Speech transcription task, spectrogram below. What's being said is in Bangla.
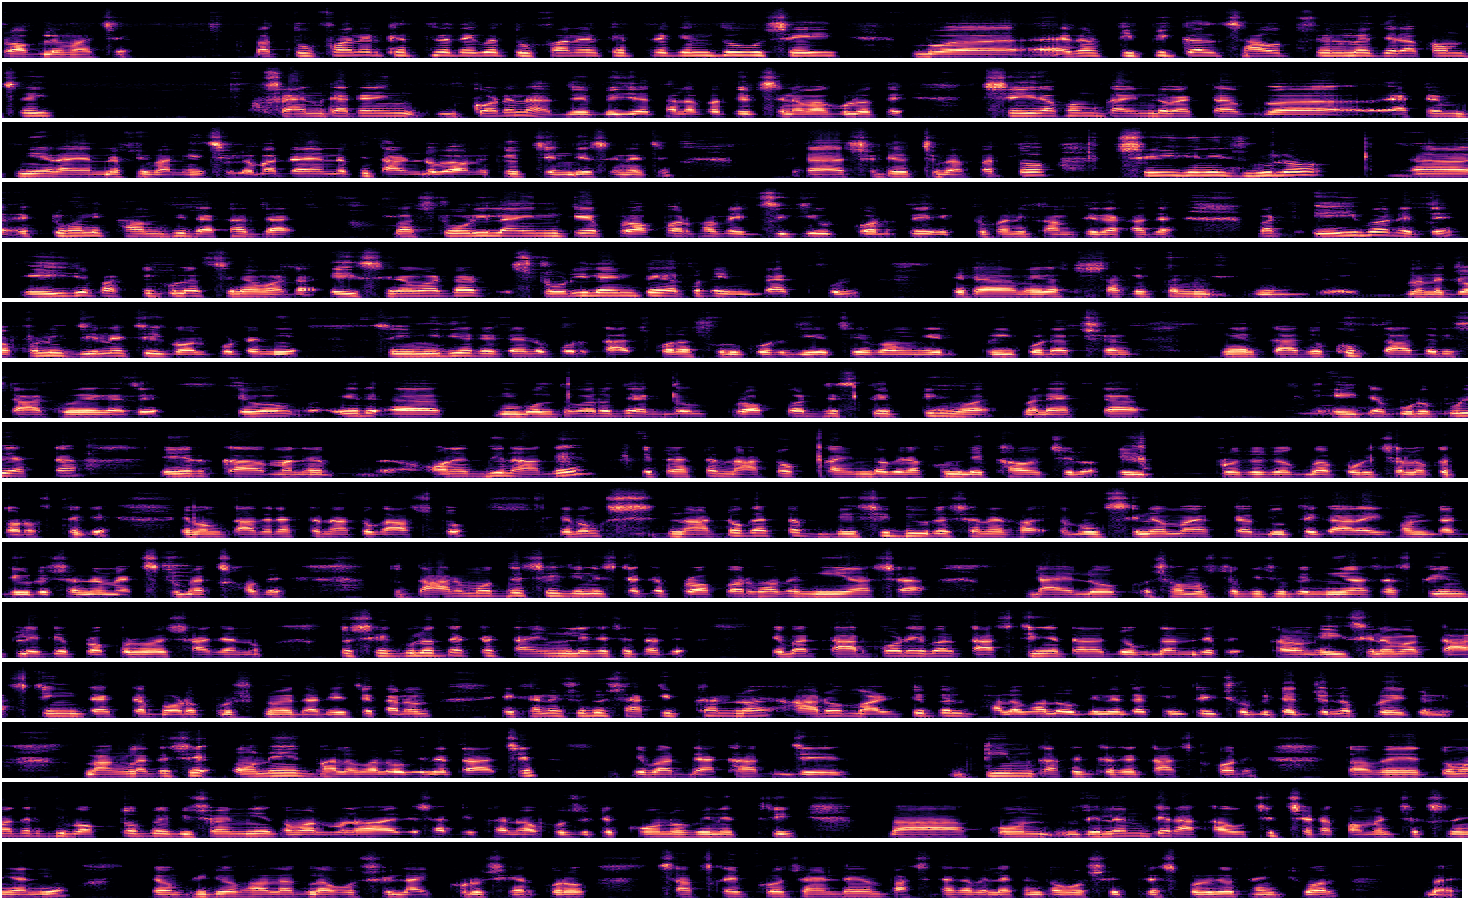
প্রবলেম আছে। বা তুফানের ক্ষেত্রে দেখবে, তুফানের ক্ষেত্রে কিন্তু সেই একদম টিপিক্যাল সাউথ ফিল্মে যেরকম সেই ফ্যান ক্যাটারিং করে না, যে বিজয় থালাপাতির সিনেমাগুলোতে সেই রকম কাইন্ড অফ একটা অ্যাটেম্প নিয়ে রায়ান রাফি বানিয়েছিল। বাট রায়ান রাফি তাণ্ডবে অনেকেও চেঞ্জেস এনেছে। সেটি হচ্ছে ব্যাপার। তো সেই জিনিসগুলো একটুখানি খামতি দেখা যায় বা স্টোরি লাইনকে প্রপার ভাবে এক্সিকিউট করতে একটুখানি খামতি দেখা যায়। বাট এইবারেতে এই যে পার্টিকুলার সিনেমাটা এই সিনেমাটার স্টোরি লাইনটাই এতটা ইম্প্যাক্টফুল এটা মেগাস্টার শাকিব খান মানে যখনই জেনেছে এই গল্পটা নিয়ে সে ইমিডিয়েট এটার উপর কাজ করা শুরু করে দিয়েছে এবং এর প্রি প্রোডাকশন এর কাজও খুব তাড়াতাড়ি স্টার্ট হয়ে গেছে। এবং এর বলতে পারো যে একদম প্রপার যে স্ক্রিপ্টিং হয় মানে একটা এইটা পুরোপুরি একটা এর মানে অনেকদিন আগে এটা একটা নাটক কাইন্ড অফ এরকম লেখা হয়েছিল এই প্রযোজক বা পরিচালকের তরফ থেকে এবং তাদের একটা নাটক আসতো এবং নাটক একটা বেশি ডিউরেশনের হয় এবং সিনেমা একটা দু থেকে আড়াই ঘণ্টার ডিউরেশনের ম্যাক্স টু ম্যাক্স হবে। তো তার মধ্যে সেই জিনিসটাকে প্রপার ভাবে নিয়ে আসা ডায়লগ সমস্ত কিছুকে নিয়ে আসা স্ক্রিন প্লেকে প্রপার ভাবে সাজানো, তো সেগুলোতে একটা টাইম লেগেছে তাদের। এবার তারপরে এবার কাস্টিং এ তারা যোগদান দেবে। কারণ এই সিনেমার কাস্টিংটা একটা বড় প্রশ্ন হয়ে দাঁড়িয়েছে। কারণ এখানে শুধু শাকিব খান নয়, আরও মাল্টিপল ভালো ভালো অভিনেতা কিন্তু এই ছবিটার জন্য প্রয়োজনীয়। বাংলাদেশে অনেক ভালো ভালো অভিনেতা আছে। এবার দেখার যে টিম কাকে কাকে কাস্ট করে। তবে তোমাদের কি বক্তব্যে বিষয় নিয়ে তোমার মনে হয় যে শাকিব খানের অপোজিটে কোন অভিনেত্রী বা কোন ভিলেনকে রাখা উচিত সেটা কমেন্ট সেকশনে জানিও। এবং ভিডিও ভালো লাগলে অবশ্যই লাইক করো শেয়ার করো সাবস্ক্রাইব করো চ্যানেলটা এবং পাশে থাকা বেল আইকনটা অবশ্যই প্রেস করে দিও। Thank you all by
